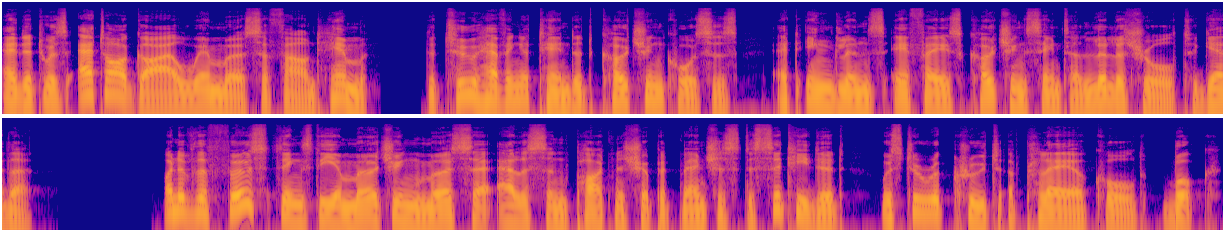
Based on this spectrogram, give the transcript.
and it was at Argyle where Mercer found him, the two having attended coaching courses at England's FA's coaching centre Lilleshall together. One of the first things the emerging Mercer Allison partnership at Manchester City did was to recruit a player called Book,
